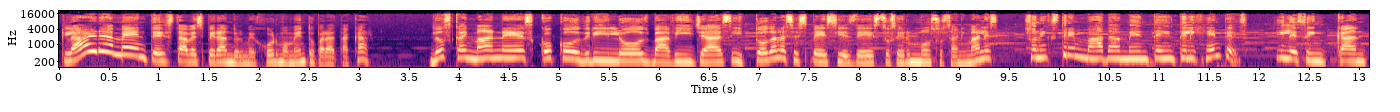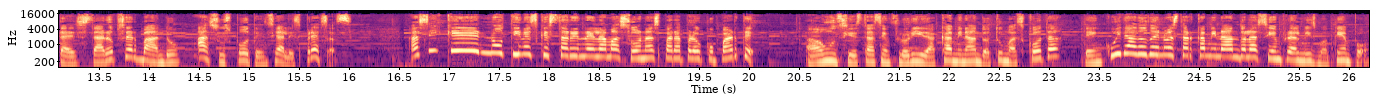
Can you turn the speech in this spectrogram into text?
Claramente estaba esperando el mejor momento para atacar. Los caimanes, cocodrilos, babillas y todas las especies de estos hermosos animales son extremadamente inteligentes y les encanta estar observando a sus potenciales presas. Así que no tienes que estar en el Amazonas para preocuparte. Aun si estás en Florida caminando a tu mascota, ten cuidado de no estar caminándola siempre al mismo tiempo,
